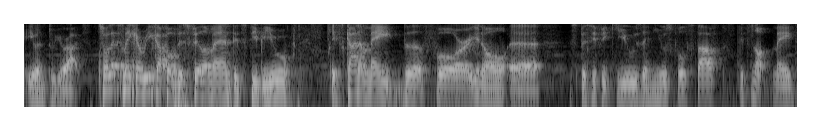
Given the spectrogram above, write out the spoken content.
even to your eyes. So let's make a recap of this filament. It's TPU. It's kind of made for, you know, uh, specific use and useful stuff. It's not made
